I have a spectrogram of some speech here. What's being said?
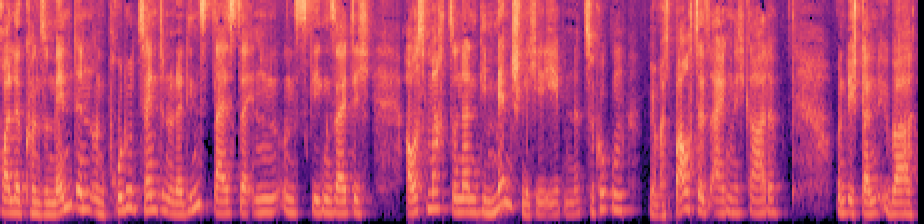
Rolle Konsumentin und Produzentin oder Dienstleisterin uns gegenseitig ausmacht, sondern die menschliche Ebene. Zu gucken, ja, was braucht es jetzt eigentlich gerade? Und ich dann über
